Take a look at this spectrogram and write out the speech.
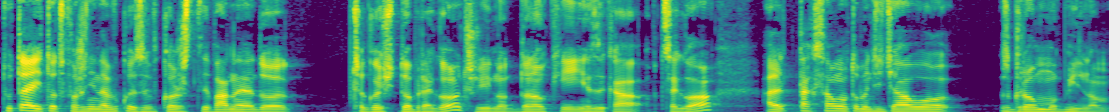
Tutaj to tworzenie nawyku jest wykorzystywane do czegoś dobrego, czyli no, do nauki języka obcego, ale tak samo to będzie działało z grą mobilną.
